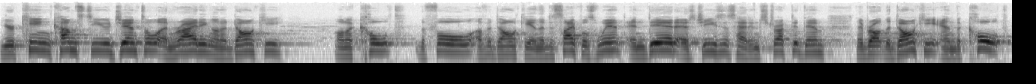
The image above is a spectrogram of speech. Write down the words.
your king comes to you gentle and riding on a donkey on a colt, the foal of a donkey. And the disciples went and did as Jesus had instructed them. They brought the donkey and the colt,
